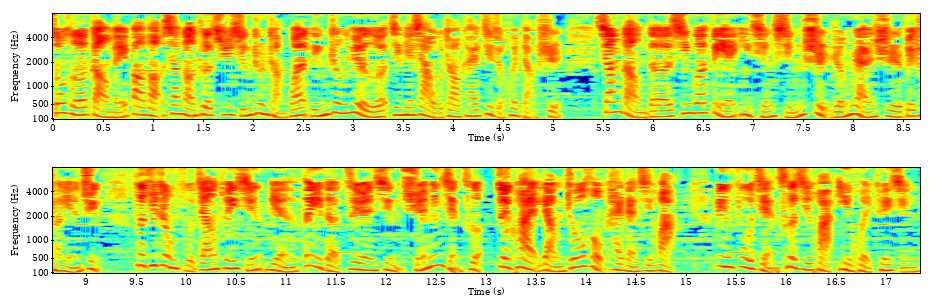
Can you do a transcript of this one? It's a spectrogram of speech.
综合港媒报道，香港特区行政长官林郑月娥今天下午召开记者会，表示，香港的新冠肺炎疫情形势仍然是非常严峻，特区政府将推行免费的自愿性全民检测，最快两周后开展计划，孕妇检测计划亦会推行。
